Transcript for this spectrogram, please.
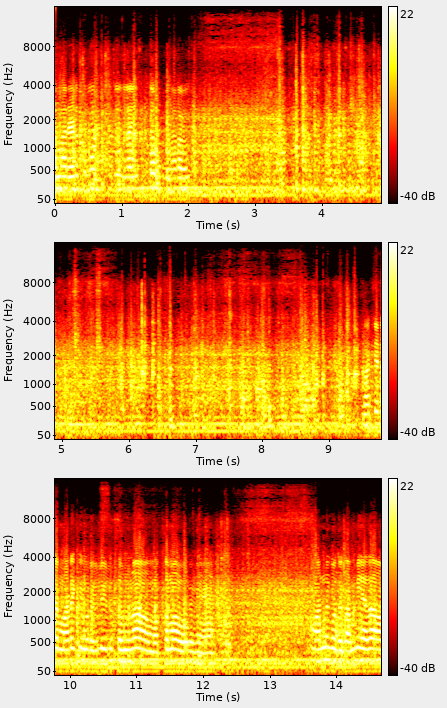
இந்த மாதிரி இடத்துல அப்படியே லைட்டாக ஒரு பக்கெட்டை மடக்கி ஒரு இழு இழுத்தோம்னா மொத்தமாக வருங்க. மண்ணு கொஞ்சம் கம்மியாக தான்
